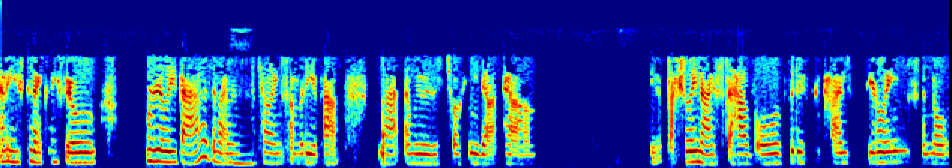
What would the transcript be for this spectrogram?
And it used to make me feel really bad, and I was telling somebody about that, and we were just talking about how you know, it's actually nice to have all of the different kinds of feelings, and all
